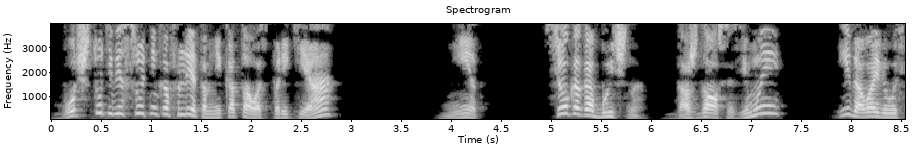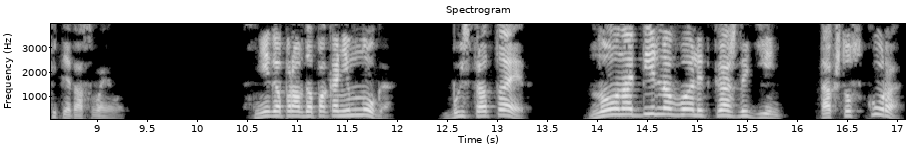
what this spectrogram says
Вот что тебе сотников летом не каталось по реке, а? Нет. Все как обычно. Дождался зимы и давай велосипед осваивать. Снега, правда, пока немного. Быстро тает. Но он обильно валит каждый день. Так что скоро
